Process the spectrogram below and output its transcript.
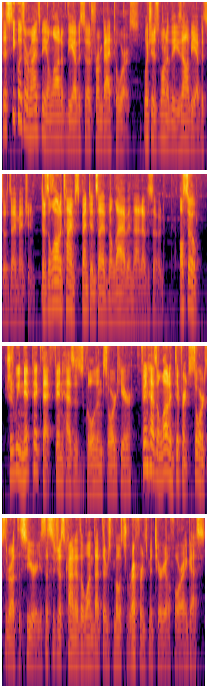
this sequence reminds me a lot of the episode From Bad to Worse, which is one of the zombie episodes I mentioned. There's a lot of time spent inside the lab in that episode. Also, should we nitpick that Finn has his golden sword here? Finn has a lot of different swords throughout the series. This is just kind of the one that there's most reference material for, I guess.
